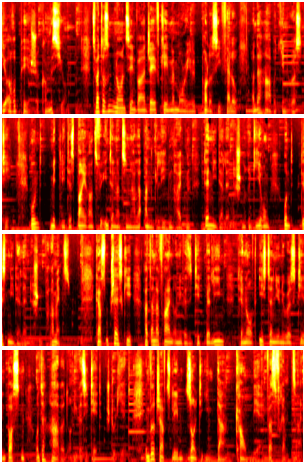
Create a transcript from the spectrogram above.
die Europäische Kommission. 2019 war er JFK Memorial Policy Fellow an der Harvard University und Mitglied des Beirats für internationale Angelegenheiten der niederländischen Regierung und des niederländischen Parlaments. Carsten Czeski hat an der Freien Universität Berlin, der Northeastern University in Boston und der Harvard-Universität studiert. Im Wirtschaftsleben sollte ihm da kaum mehr etwas fremd sein.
